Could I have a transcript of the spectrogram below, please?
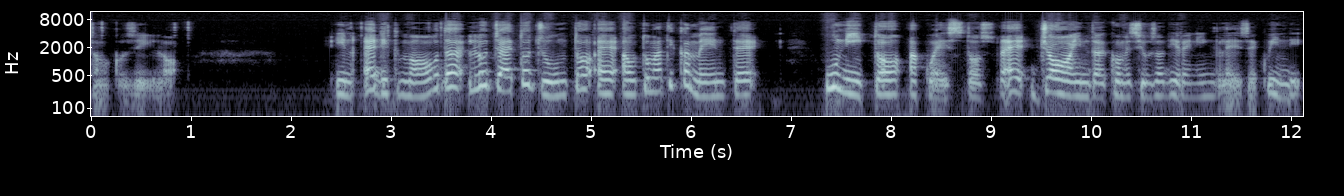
facciamo così lo in edit mode l'oggetto aggiunto è automaticamente unito a questo, è joined come si usa dire in inglese, quindi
